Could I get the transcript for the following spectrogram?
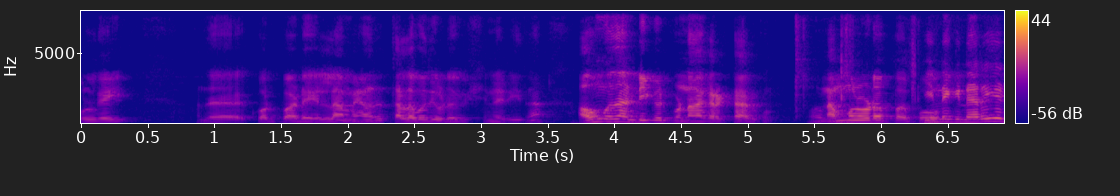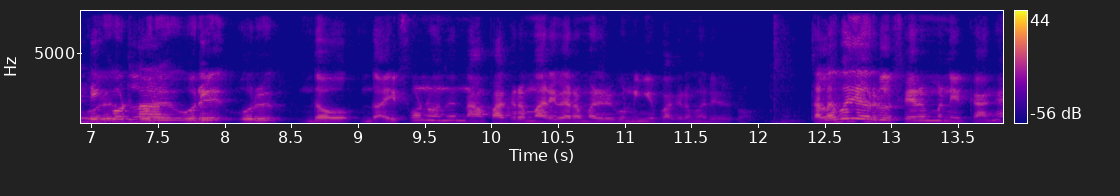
கொள்கை அந்த கோட்பாடு எல்லாமே வந்து தளபதியோட விஷனரி தான். அவங்க தான் டீகோட் பண்ணால் கரெக்டாக இருக்கும். நம்மளோட இப்போ இன்னைக்கு நிறைய டிகோட்லாம் ஒரு ஒரு ஒரு இந்த இந்த ஐஃபோன் வந்து நான் பார்க்குற மாதிரி வேற மாதிரி இருக்கும் நீங்கள் பார்க்குற மாதிரி இருக்கும். தளபதி அவர்கள் ஃபேரம் பண்ணியிருக்காங்க.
